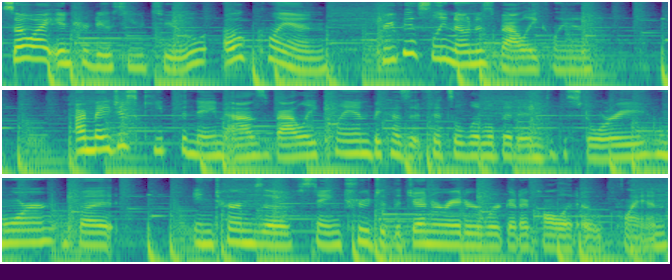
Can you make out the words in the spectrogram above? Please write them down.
So I introduce you to Oak Clan, previously known as Valley Clan. I may just keep the name as Valley Clan because it fits a little bit into the story more, but in terms of staying true to the generator, we're going to call it Oak Clan.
